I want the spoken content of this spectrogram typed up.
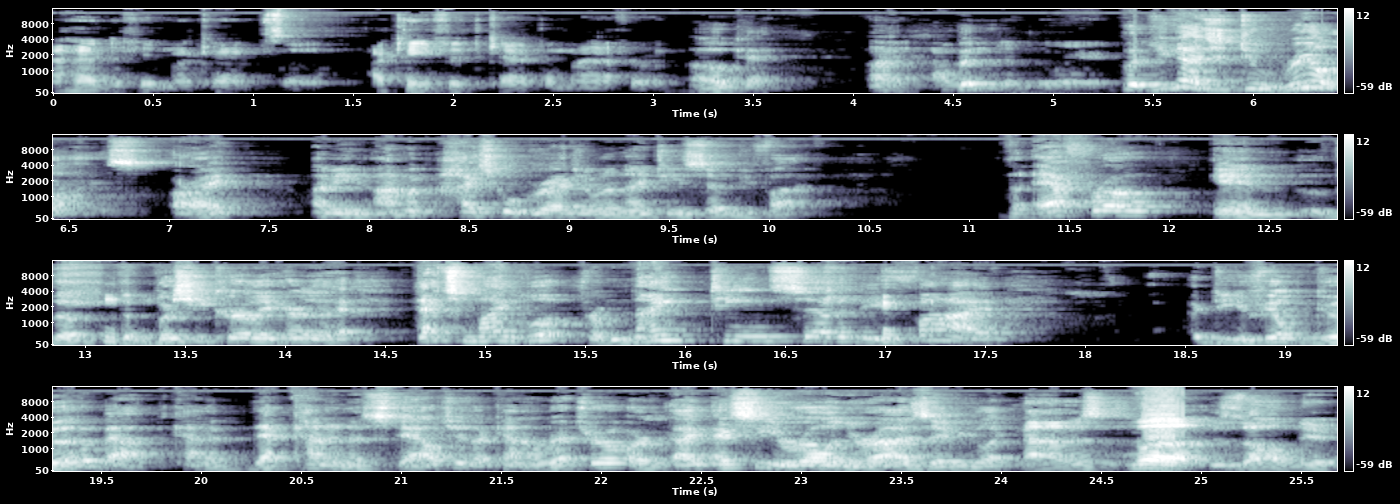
I had to fit my cap, so I can't fit the cap on my afro. Okay, all right, I but wouldn't be able to wear it. but you guys do realize, all right? I mean, I'm a high school graduate in 1975. The afro and the the bushy curly hair, that's my look from 1975. Do you feel good about kind of that kind of nostalgia, that kind of retro? Or I, I see you rolling your eyes, Xavier. You're like, nah, this is Well- this is all new.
